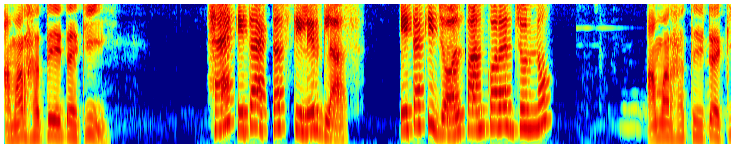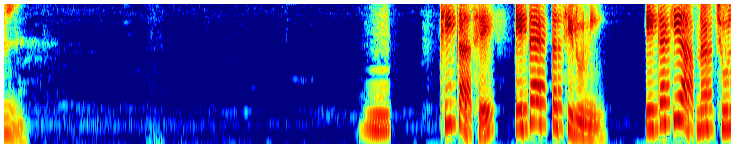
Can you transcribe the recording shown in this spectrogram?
আমার হাতে এটা কি? হ্যাঁ এটা একটা স্টিলের গ্লাস। এটা কি জল পান করার জন্য? আমার হাতে এটা কি? ঠিক আছে এটা একটা চিরুনি। এটা কি আপনার চুল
